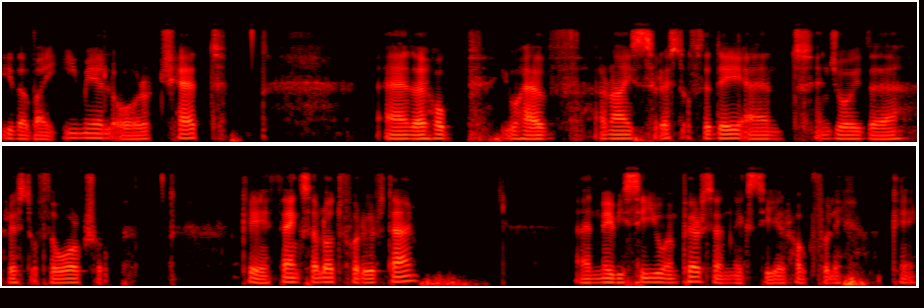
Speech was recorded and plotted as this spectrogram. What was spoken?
either by email or chat. And I hope you have a nice rest of the day and enjoy the rest of the workshop. Okay, thanks a lot for your time and maybe see you in person next year, hopefully. Okay.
